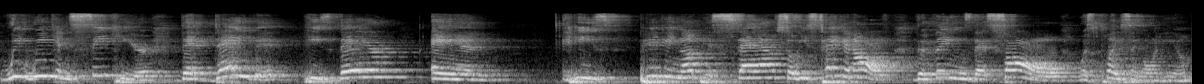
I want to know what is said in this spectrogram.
we, we can see here that David, he's there and he's picking up his staff. So he's taking off the things that Saul was placing on him.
